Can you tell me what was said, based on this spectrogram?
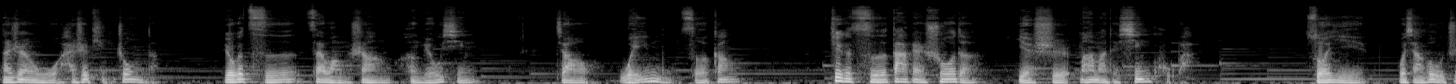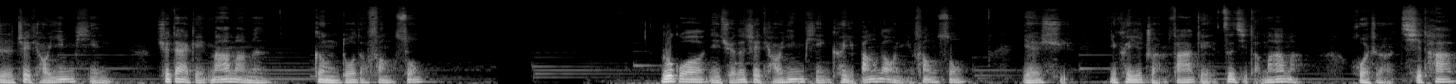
那任务还是挺重的。有个词在网上很流行，叫“为母则刚”。这个词大概说的也是妈妈的辛苦吧。所以，我想录制这条音频，去带给妈妈们更多的放松。如果你觉得这条音频可以帮到你放松，也许你可以转发给自己的妈妈，或者其他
